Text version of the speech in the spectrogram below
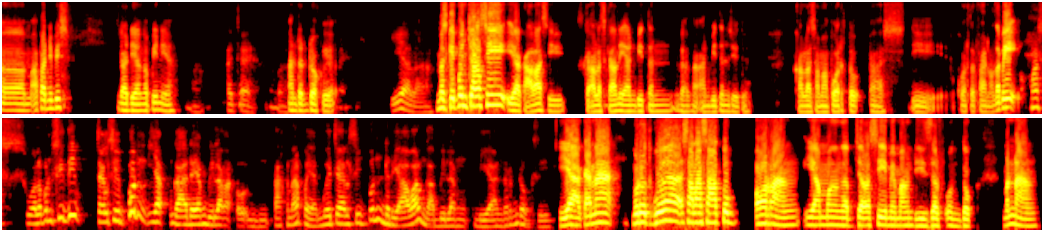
em, apa nih bis? Nggak dianggap ini ya Receh. Apa? underdog ya. Iyalah. Meskipun Chelsea ya kalah sih sekali sekali unbeaten nggak nggak unbeaten sih itu kalah sama Porto pas di quarter final. Tapi Mas, walaupun City, Chelsea pun ya nggak ada yang bilang oh, entah kenapa ya. Gue Chelsea pun dari awal nggak bilang dia underdog sih. Ya, karena menurut gue salah satu orang yang menganggap Chelsea memang deserve untuk menang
